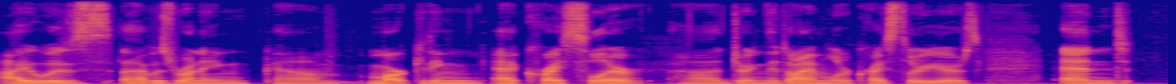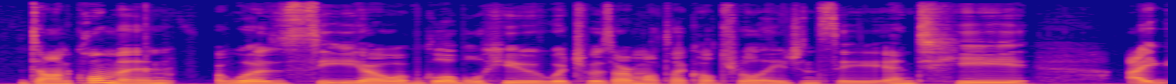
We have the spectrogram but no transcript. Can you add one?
I was I was running um, marketing at Chrysler uh, during the Daimler Chrysler years, and Don Coleman was CEO of Global Hue, which was our multicultural agency, and he. I,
